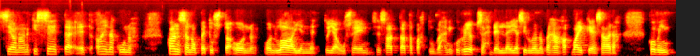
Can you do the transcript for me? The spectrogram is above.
se on ainakin se, että, että aina kun kansanopetusta on, on laajennettu ja usein se saattaa tapahtua vähän niin kuin ryöpsähdelle ja silloin on vähän vaikea saada kovin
